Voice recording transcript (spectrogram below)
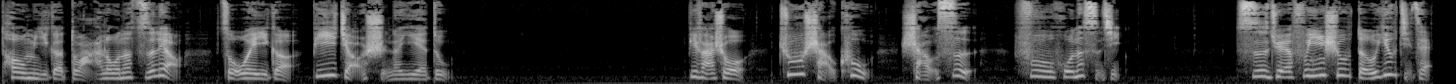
同一个段落的资料，作为一个比较式的研读。比方说，主受苦、受死、复活的事迹，十卷福音书都有记载。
